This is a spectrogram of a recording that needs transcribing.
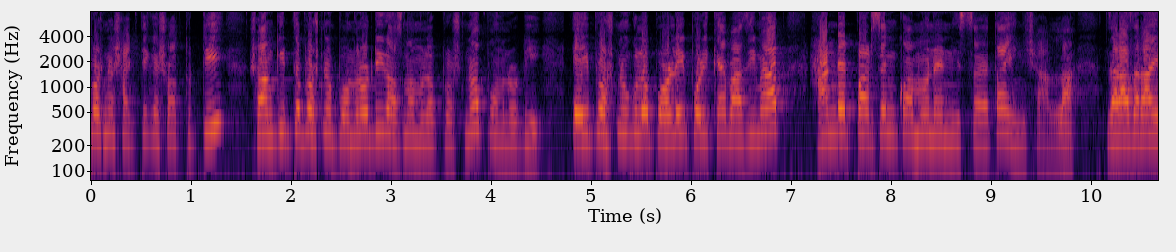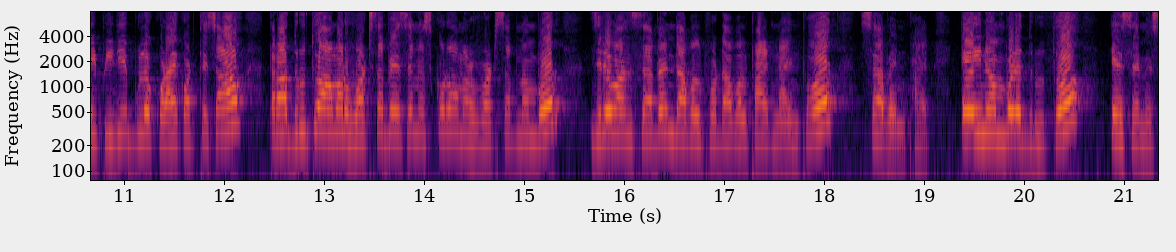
প্রশ্ন ষাট থেকে সত্তরটি, সংক্ষিপ্ত প্রশ্ন পনেরোটি, রচনামূলক প্রশ্ন পনেরোটি। এই প্রশ্নগুলো পড়লেই পরীক্ষায় বাজিমাত, হান্ড্রেড পার্সেন্ট কমনের নিশ্চয়তা, ইনশাআল্লাহ। যারা যারা এই পিডিএফগুলো ক্রয় করতে চাও, তারা দ্রুত আমার হোয়াটসঅ্যাপে এস এম এস করো, আমার WhatsApp number zero one seven double four double five nine four seven five. এই নম্বরে দ্রুত এস এম এস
